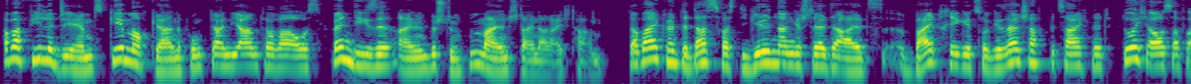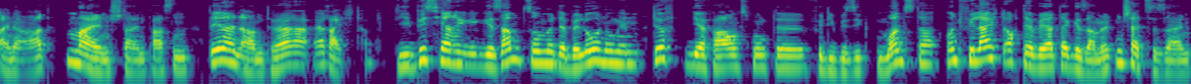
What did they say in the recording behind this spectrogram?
Aber viele GMs geben auch gerne Punkte an die Abenteurer aus, wenn diese einen bestimmten Meilenstein erreicht haben. Dabei könnte das, was die Gildenangestellte als Beiträge zur Gesellschaft bezeichnet, durchaus auf eine Art Meilenstein passen, den ein Abenteurer erreicht hat. Die bisherige Gesamtsumme der Belohnungen dürften die Erfahrungspunkte für die besiegten Monster und vielleicht auch der Wert der gesammelten Schätze sein.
